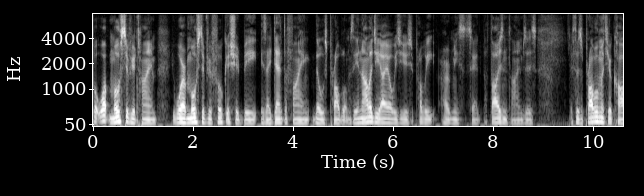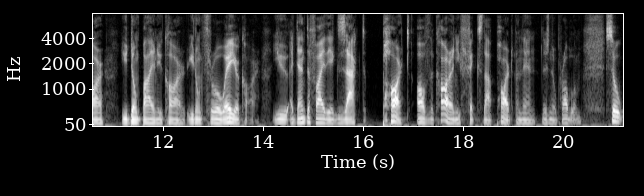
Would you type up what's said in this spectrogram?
but what most of your time, where most of your focus should be, is identifying those problems. The analogy I always use, you probably heard me say it a thousand times, is if there's a problem with your car, you don't buy a new car, you don't throw away your car. You identify the exact part of the car and you fix that part and then there's no problem. So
